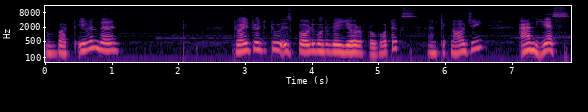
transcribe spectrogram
But even then 2022 is probably going to be a year of robotics and technology. And yes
